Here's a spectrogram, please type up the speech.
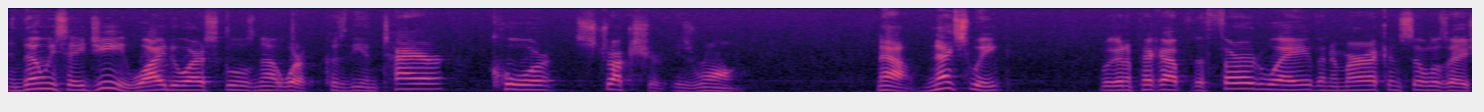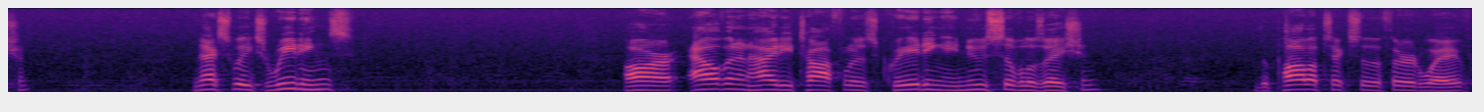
And then we say, gee, why do our schools not work? Because the entire core structure is wrong. Now, next week, we're going to pick up the third wave in American civilization. Next week's readings are Alvin and Heidi Toffler's Creating a New Civilization, The Politics of the Third Wave,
